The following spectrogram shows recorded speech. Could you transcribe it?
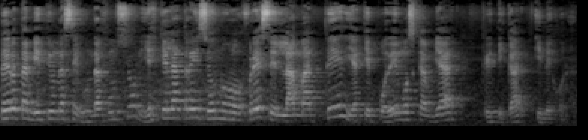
Pero también tiene una segunda función y es que la tradición nos ofrece la materia que podemos cambiar, criticar y mejorar.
